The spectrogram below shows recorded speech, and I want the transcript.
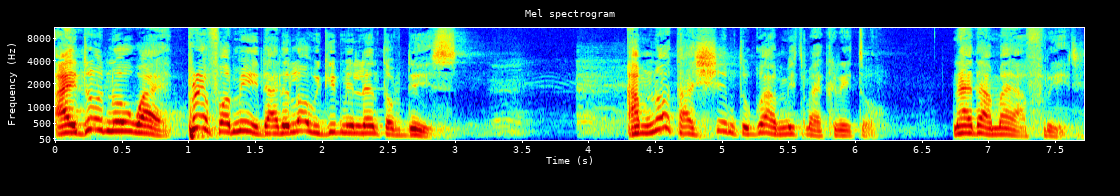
I don't know why. Pray for me that the Lord will give me length of days. I'm not ashamed to go and meet my Creator. Neither am I afraid.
